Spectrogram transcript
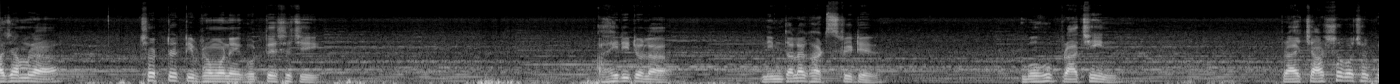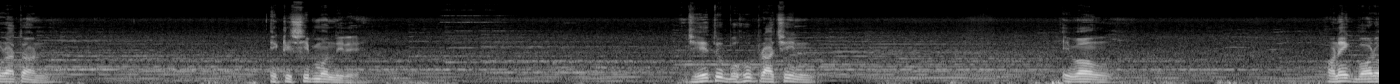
আজ আমরা ছোট্ট একটি ভ্রমণে ঘুরতে এসেছি। আহিরিটোলা নিমতলা ঘাট স্ট্রিটের বহু প্রাচীন, প্রায় চারশো বছর পুরাতন একটি শিব মন্দিরে। যেহেতু বহু প্রাচীন এবং অনেক বড়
